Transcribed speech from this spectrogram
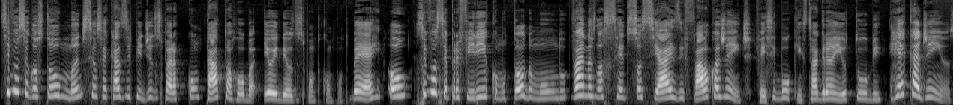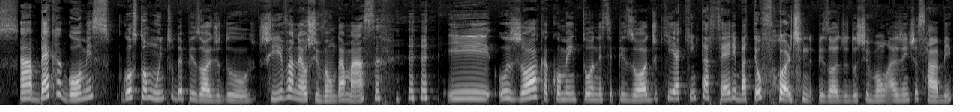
Se você gostou, mande seus recados e pedidos para contato@euideuses.com.br ou, se você preferir, como todo mundo, vai nas nossas redes sociais e fala com a gente: Facebook, Instagram, YouTube. Recadinhos. A Beca Gomes gostou muito do episódio do Shiva, né? O Chivão da Massa. e o Joca comentou nesse episódio que a quinta série bateu forte no episódio do Chivão, a gente sabe.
